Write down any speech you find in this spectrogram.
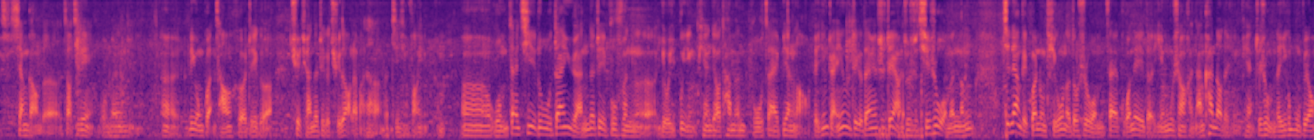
香港的早期电影，我们呃利用馆藏和这个确权的这个渠道来把它进行放映。嗯。嗯，我们在记录单元的这部分呢，有一部影片叫《他们不再变老》。北京展映的这个单元是这样，就是其实我们能尽量给观众提供的都是我们在国内的荧幕上很难看到的影片，这是我们的一个目标。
